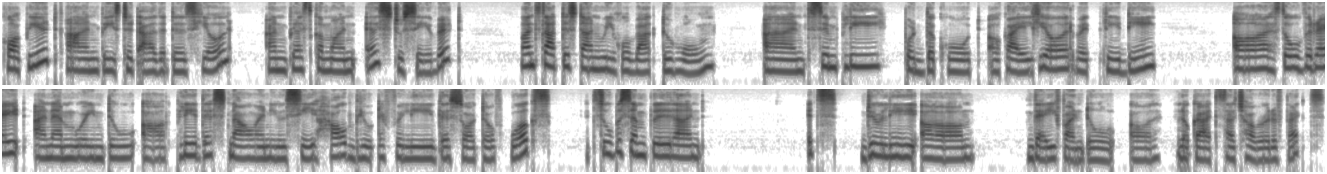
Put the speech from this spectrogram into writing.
Copy it and paste it as it is here and press Command S to save it. Once that is done, we go back to home and simply put the code uh, file here with 3D uh, so override and I'm going to uh, play this now and you'll see how beautifully this sort of works. It's super simple and it's really um, very fun to uh, look at such hover effects.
